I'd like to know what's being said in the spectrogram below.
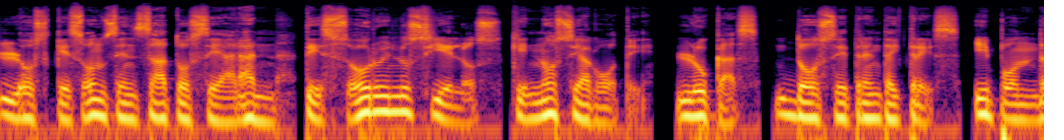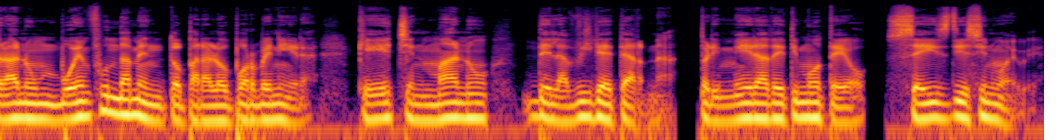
Los que son sensatos se harán tesoro en los cielos que no se agote. Lucas 12:33 y pondrán un buen fundamento para lo porvenir, que echen mano de la vida eterna. Primera de Timoteo 6:19.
